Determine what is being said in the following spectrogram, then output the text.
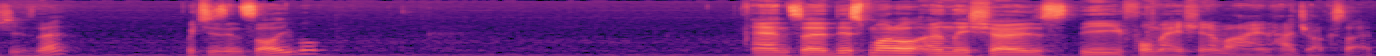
which is there, which is insoluble. And so this model only shows the formation of iron hydroxide.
